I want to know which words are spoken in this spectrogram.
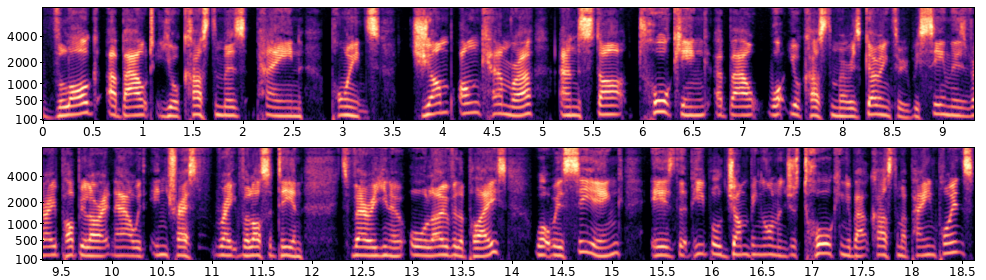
vlog about your customers' pain points jump on camera and start talking about what your customer is going through. We're seeing this very popular right now with interest rate velocity and it's very, you know, all over the place. What we're seeing is that people jumping on and just talking about customer pain points.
